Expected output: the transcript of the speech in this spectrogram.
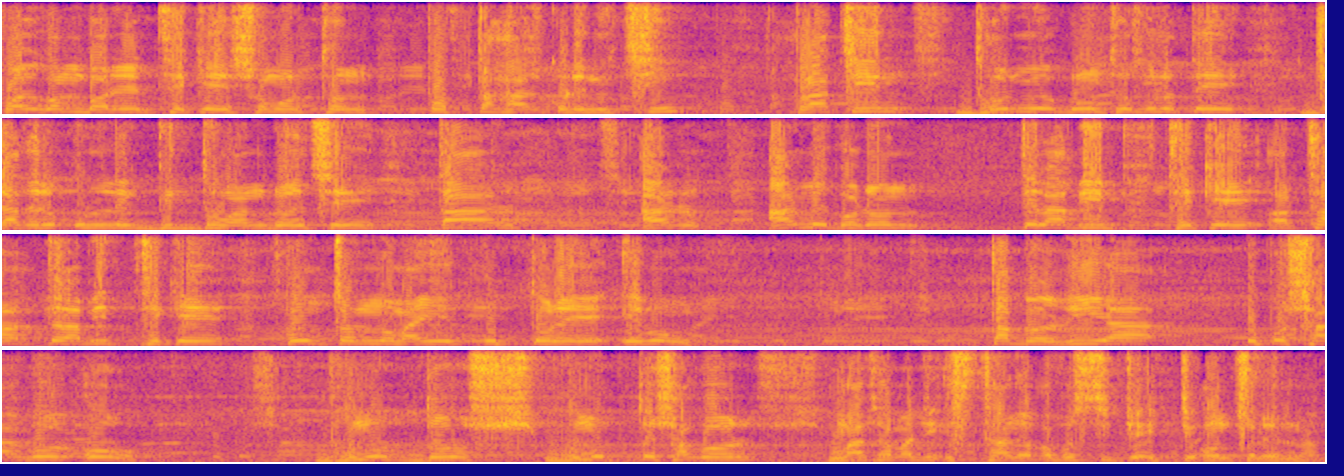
পয়গম্বরের থেকে সমর্থন প্রত্যাহার করে নিচ্ছি। প্রাচীন ধর্মীয় গ্রন্থগুলোতে যাদের উল্লেখ বিদ্যমান রয়েছে, তার আর আর্মেগডন তেলাবিব থেকে, অর্থাৎ তেলাবিব থেকে পঞ্চান্ন মাইল উত্তরে এবং তাবরিয়া, উপসাগর ও ভূমধ্য সাগর মাঝামাঝি স্থানে অবস্থিত একটি অঞ্চলের নাম।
